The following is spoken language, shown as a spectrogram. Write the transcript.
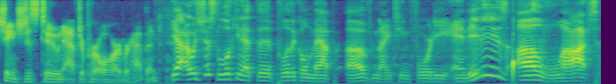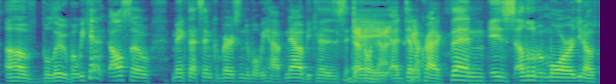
changed his tune after Pearl Harbor happened. Yeah, I was just looking at the political map of 1940, and it is a lot of blue. But we can't also make that same comparison to what we have now because a, a Democratic then is a little bit more, you know,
